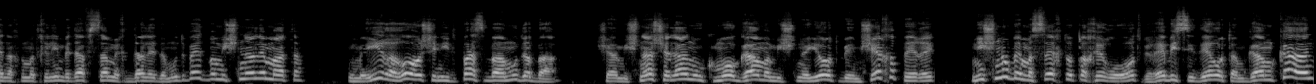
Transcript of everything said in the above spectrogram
אנחנו מתחילים בדף ס"ד עמוד ב', במשנה למטה. ומאיר הראש שנדפס בעמוד הבא, שהמשנה שלנו, כמו גם המשניות בהמשך הפרק, נשנו במסכתות אחרות, ורבי סידר אותם גם כאן,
